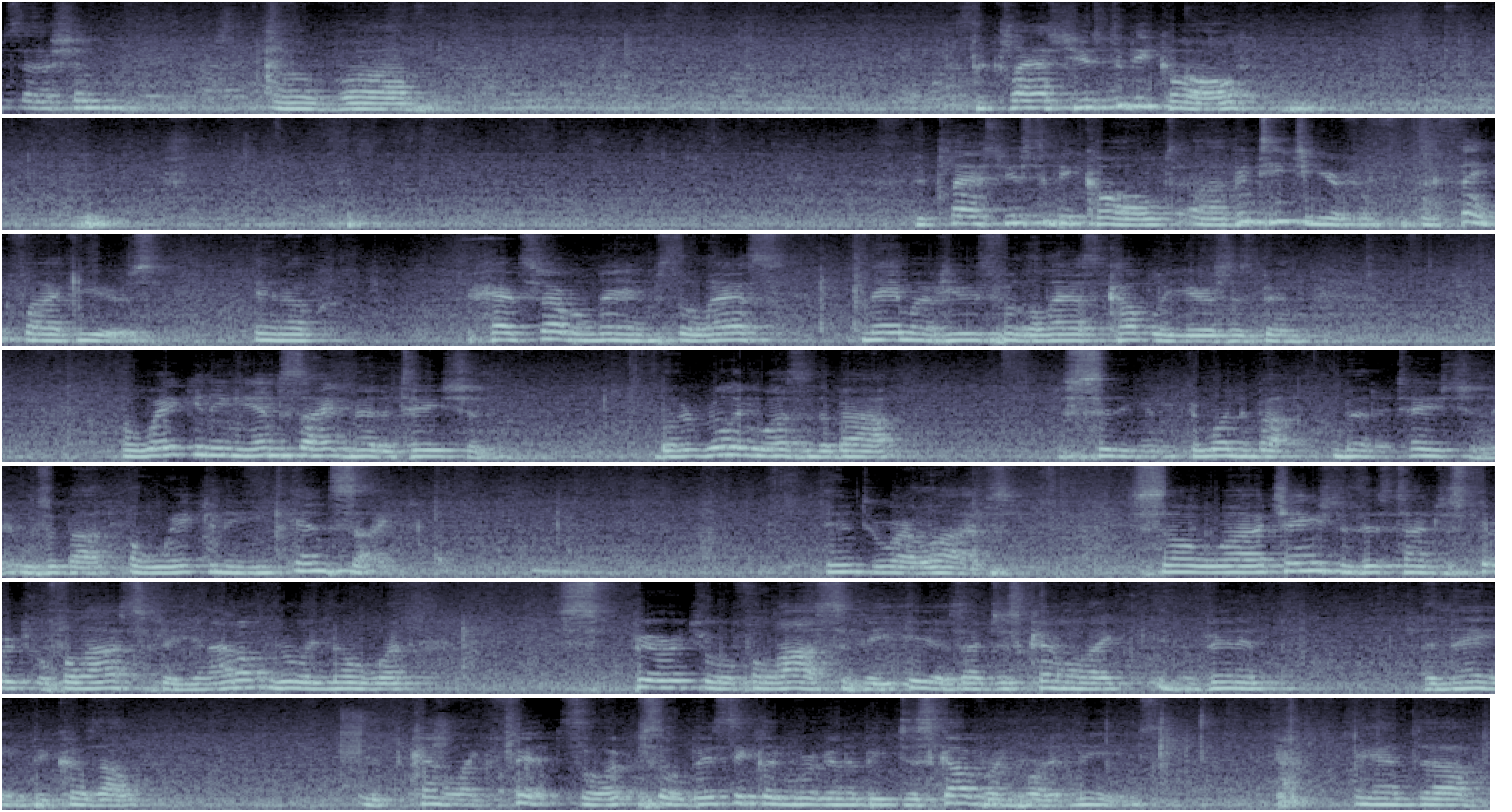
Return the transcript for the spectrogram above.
Session of uh, the class used to be called the class used to be called uh, I've been teaching here for I think five years and I've had several names. The last name I've used for the last couple of years has been Awakening Insight Meditation but it really wasn't about just sitting in, it wasn't about meditation, it was about awakening insight into our lives. So uh, I changed it this time to spiritual philosophy, and I don't really know what spiritual philosophy is. I just kind of like invented the name because I it kind of like fits. So, so basically we're going to be discovering what it means. And uh,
